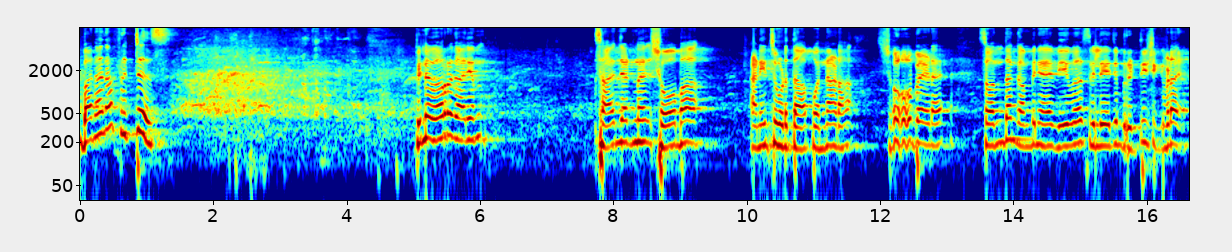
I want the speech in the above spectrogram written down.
ബനാന ഫ്രിറ്റേഴ്സ് പിന്നെ വേറൊരു കാര്യം സാജൻ ചേട്ടന് ശോഭ അണിയിച്ചു കൊടുത്ത പൊന്നാട ശോഭയുടെ സ്വന്തം കമ്പനിയായ വീവേഴ്സ് വില്ലേജ് ബ്രിട്ടീഷ് ഇവിടെ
